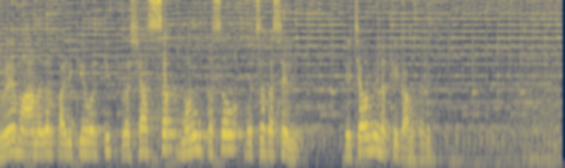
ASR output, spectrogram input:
धुळे महानगरपालिकेवरती प्रशासक म्हणून कसं वचक असेल याच्यावर मी नक्की काम करेन.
